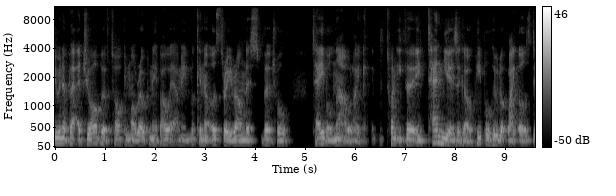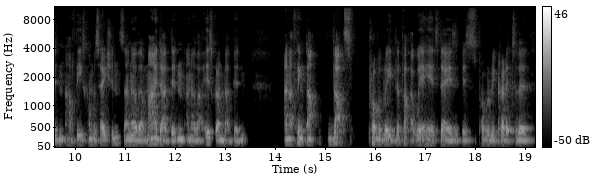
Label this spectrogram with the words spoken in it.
doing a better job of talking more openly about it. I mean, looking at us three around this virtual table now, like 20, 30, 10 years ago, people who look like us didn't have these conversations. I know that my dad didn't. I know that his granddad didn't. And I think that that's probably the fact that we're here today is, is probably credit to the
